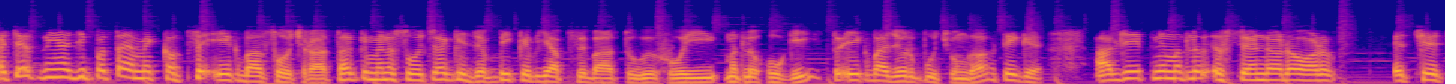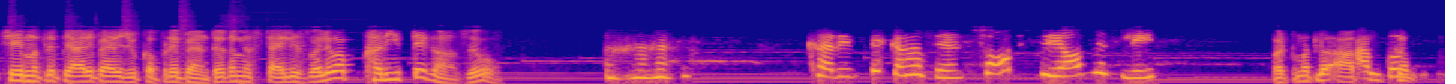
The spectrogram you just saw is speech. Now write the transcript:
अच्छा स्नेहा जी पता है मैं कब से एक बात सोच रहा था कि मैंने सोचा कि जब भी कभी आपसे बात हुई हुई मतलब होगी तो एक बार ज़रूर पूछूँगा ठीक है? आप जो इतने मतलब स्टैंडर्ड और अच्छे अच्छे मतलब प्यारे प्यारे जो कपड़े पहनते हो तो मैं स्टाइलिश वाले वो आप खरीदते कहाँ से हो? खरीदते कहाँ से शॉप से ऑब्वियसली बट मतलब आपके आपको-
